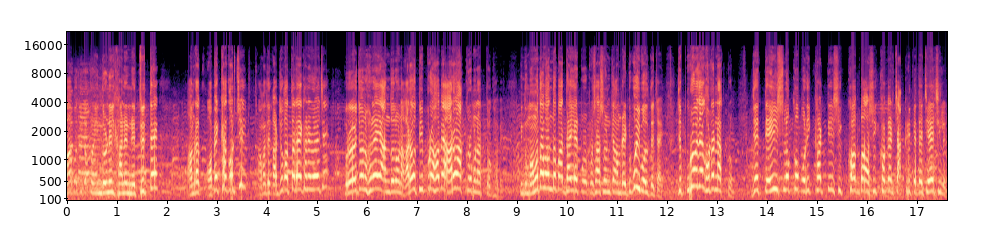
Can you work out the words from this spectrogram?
সভাপতি ডক্টর ইন্দ্রনীল খানের নেতৃত্বে আমরা অপেক্ষা করছি। আমাদের কার্যকর্তারা এখানে রয়েছে। প্রয়োজন হলে আন্দোলন আরও তীব্র হবে, আরও আক্রমণাত্মক হবে। কিন্তু মমতা বন্দ্যোপাধ্যায়ের প্র- প্রশাসনকে আমরা এটুকুই বলতে চাই যে পুরো যে ঘটনাক্রম, যে তেইশ লক্ষ পরীক্ষার্থী শিক্ষক বা অশিক্ষকের চাকরি পেতে চেয়েছিলেন,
